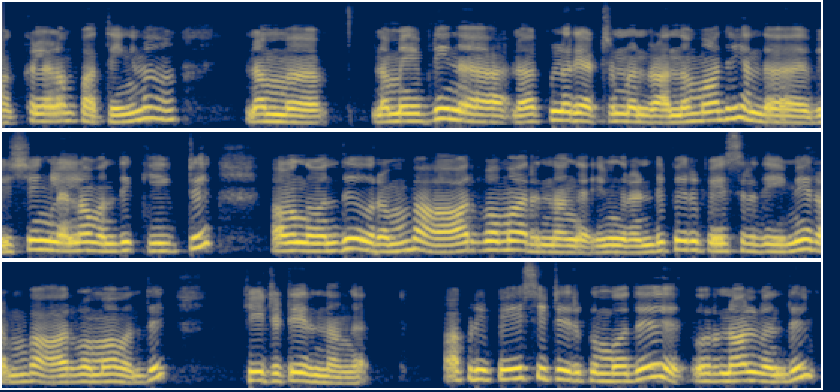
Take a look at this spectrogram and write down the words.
மக்கள் எல்லாம் பார்த்தீங்கன்னா நம்ம நம்ம எப்படி ந- நற்புலரை அட்டன் பண்றோம்? அந்த மாதிரி அந்த விஷயங்கள் எல்லாம் வந்து கேட்டு அவங்க வந்து ரொம்ப ஆர்வமா இருந்தாங்க. இவங்க ரெண்டு பேரும் பேசுறதையுமே ரொம்ப ஆர்வமா வந்து கேட்டுட்டே இருந்தாங்க. அப்படி பேசிட்டு இருக்கும்போது ஒரு நாள் வந்து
